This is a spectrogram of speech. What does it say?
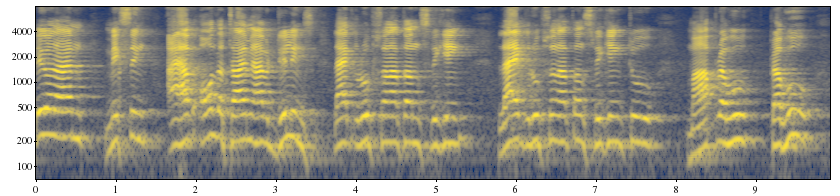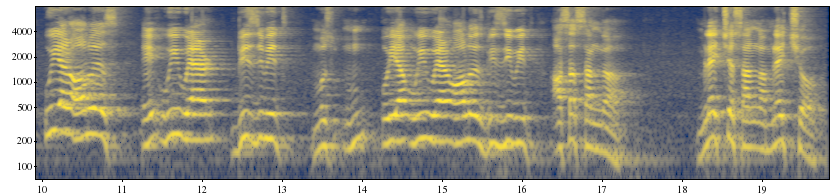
Because I am mixing, I have all the time, I have dealings like Rup Sanatan speaking, like Rup Sanatan speaking to Mahaprabhu, Prabhu, we are always, eh, we were busy with, hmm, we, are, we were always busy with Asa Sangha, Mlecha Sangha, Mlecho.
